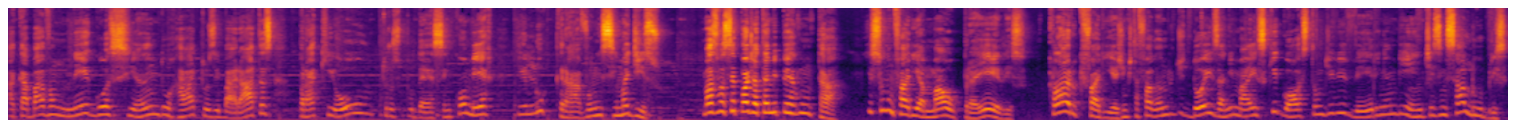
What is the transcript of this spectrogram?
acabavam negociando ratos e baratas para que outros pudessem comer e lucravam em cima disso. Mas você pode até me perguntar: isso não faria mal para eles? Claro que faria. A gente está falando de dois animais que gostam de viver em ambientes insalubres.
